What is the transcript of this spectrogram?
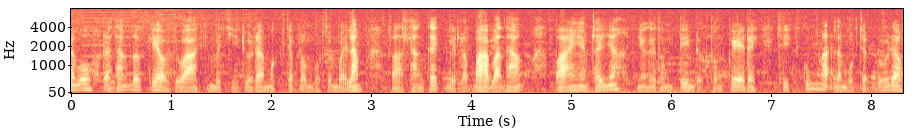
uh, MU đã thắng được kèo châu Á khi mà chỉ đưa ra mức chấp là 1.75 và thắng cách biệt là 3 bàn thắng. Và anh em thấy nhá những cái thông tin được thống kê đây thì cũng lại là một trận đối đầu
